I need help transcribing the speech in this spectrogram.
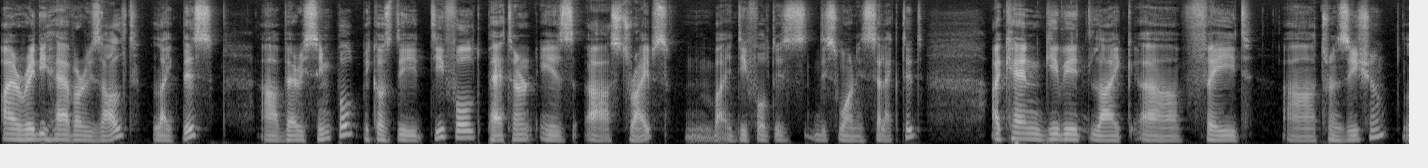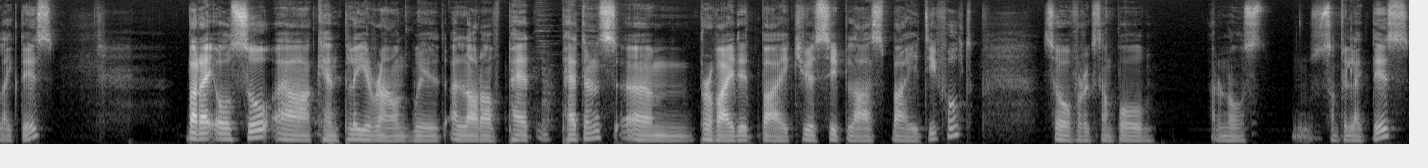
I already have a result like this. Uh, very simple because the default pattern is uh, stripes. By default is this one is selected. I can give it like a fade uh, transition like this. But I also uh, can play around with a lot of pat patterns um, provided by QLC+ by default. So for example, I don't know, something like this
